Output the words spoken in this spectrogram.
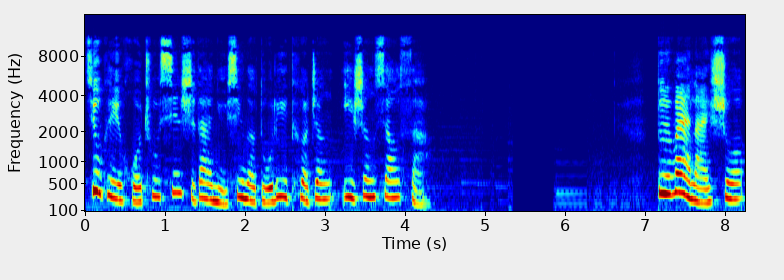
就可以活出新时代女性的独立特征，一生潇洒。对外来说，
